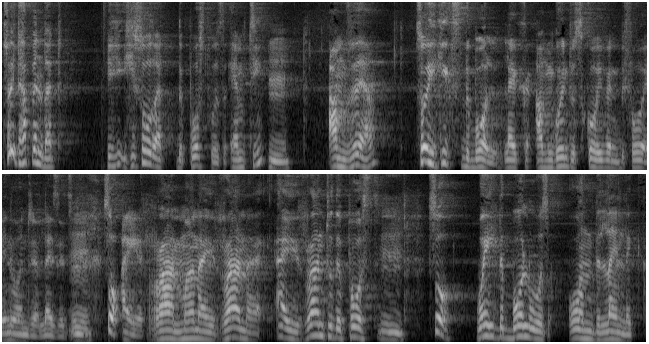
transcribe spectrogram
So it happened that he, he saw that the post was empty. Mm. I'm there. So he kicks the ball like I'm going to score even before anyone realizes. Mm. So I ran, man. I ran. I, I ran to the post. Mm. So while the ball was on the line, like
